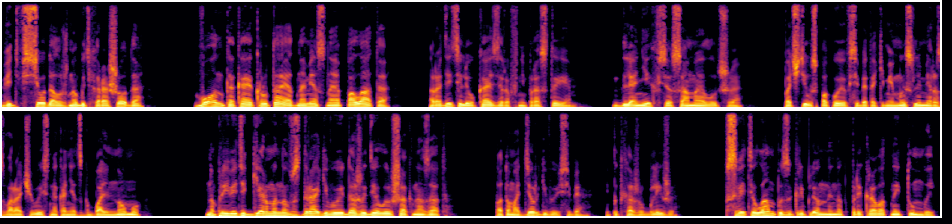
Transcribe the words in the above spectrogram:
Ведь все должно быть хорошо, да? Вон какая крутая одноместная палата. Родители у кайзеров непростые. Для них все самое лучшее. Почти успокоив себя такими мыслями, разворачиваясь, наконец, к больному. Но при виде Германа вздрагиваю и даже делаю шаг назад. Потом отдергиваю себя и подхожу ближе. В свете лампы, закрепленной над прикроватной тумбой,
